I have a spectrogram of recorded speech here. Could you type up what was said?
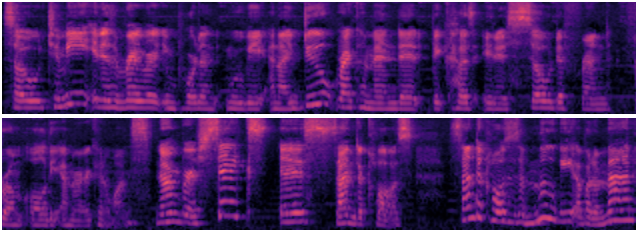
So to me, it is a very, very important movie and I do recommend it because it is so different from all the American ones. Number six is Santa Clause. Santa Clause is a movie about a man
